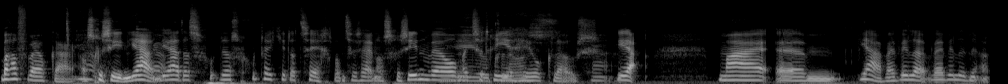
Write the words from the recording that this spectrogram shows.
Behalve bij elkaar, als gezin. Ja, ja. dat, is goed, dat is goed dat je dat zegt. Want ze zijn als gezin wel met z'n drieën heel close. Ja. Maar um, ja, wij willen, wij willen er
